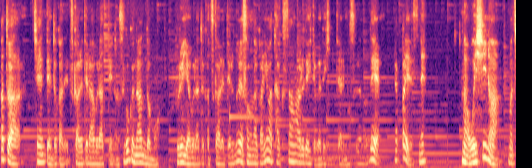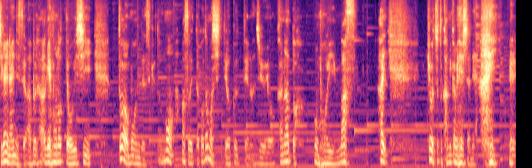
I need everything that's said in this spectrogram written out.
あとはチェーン店とかで使われてる油っていうのはすごく何度も古い油とか使われてるので、その中にはたくさんアルデヒドができてたりもするので、やっぱりですね、まあ美味しいのは間違いないんですよ。油揚げ物って美味しいとは思うんですけども、まあ、そういったことも知っておくっていうのは重要かなと思います。はい。今日ちょっとカミカミでしたね。はい。え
